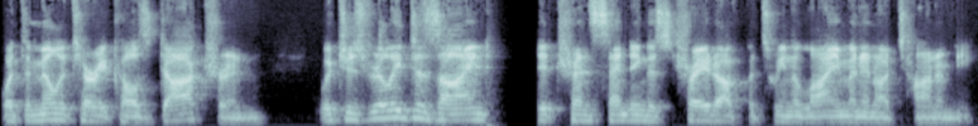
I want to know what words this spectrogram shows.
what the military calls doctrine, which is really designed at transcending this trade off between alignment and autonomy.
